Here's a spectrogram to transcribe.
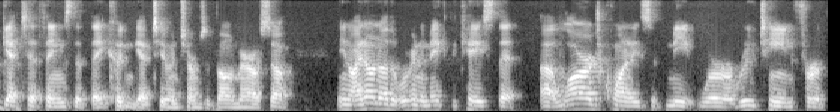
get to things that they couldn't get to in terms of bone marrow. So, you know, I don't know that we're going to make the case that uh, large quantities of meat were a routine for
